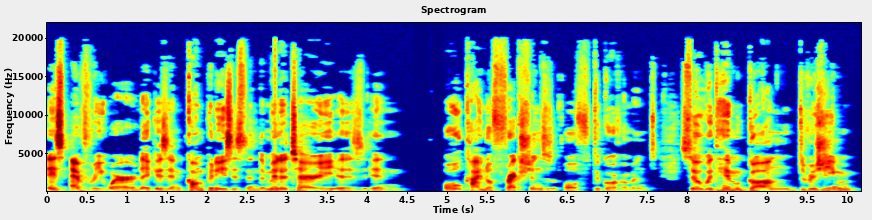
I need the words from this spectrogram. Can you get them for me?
is everywhere, like is in companies, is in the military, is in all kind of fractions of the government. So with him gone, the regime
